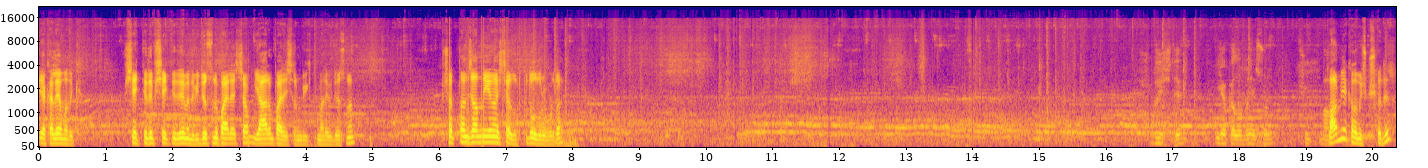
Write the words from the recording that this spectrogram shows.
Yakalayamadık. Fişekledi fişekledi demedi. Videosunu paylaşacağım. Yarın paylaşırım büyük ihtimalle videosunu. Bu Çattan canlı yayın açacağız. Utku da olur burada. Şurada işte yakalama en son. Şu Var mı yakalamış kuş Kadir?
